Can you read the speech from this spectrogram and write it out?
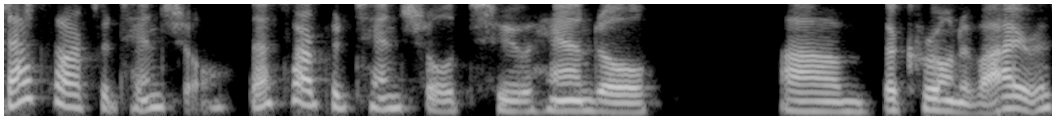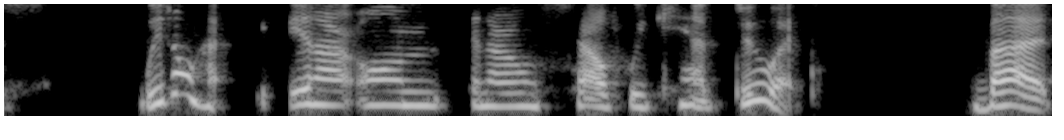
that's our potential. That's our potential to handle um, the coronavirus. We don't have, in our own in our own self we can't do it. But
